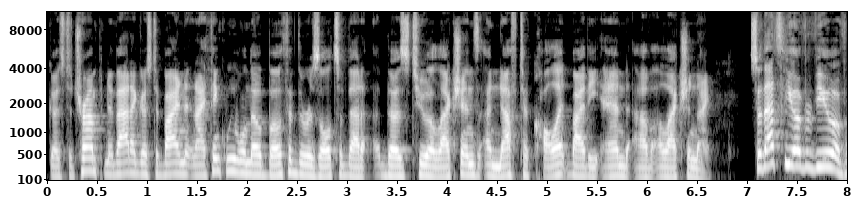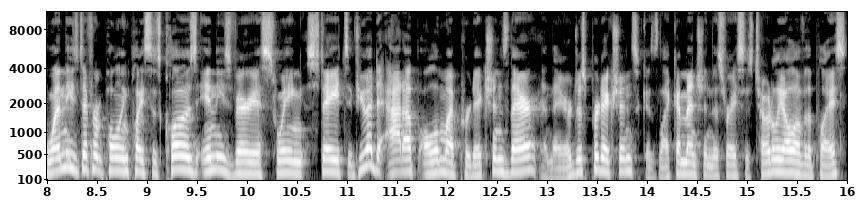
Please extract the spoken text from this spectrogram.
goes to Trump, Nevada goes to Biden, and I think we will know both of the results of that those two elections enough to call it by the end of election night. So that's the overview of when these different polling places close in these various swing states. If you had to add up all of my predictions there, and they are just predictions, because like I mentioned, this race is totally all over the place.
